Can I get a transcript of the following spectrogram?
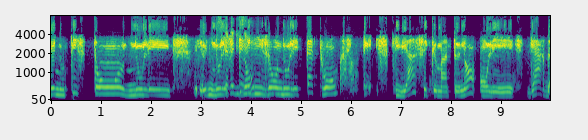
que nous testons, nous les, nous les Stérilisons. stérilisons, nous les tatouons. Et ce qu'il y a, c'est que maintenant, on les garde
